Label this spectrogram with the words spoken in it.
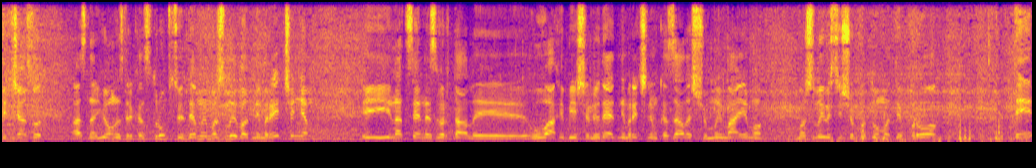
під час ознайомлення з реконструкцією, де ми, можливо, одним реченням, і на це не звертали уваги більше людей, одним реченням казали, що ми маємо можливість ще подумати про те, е,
